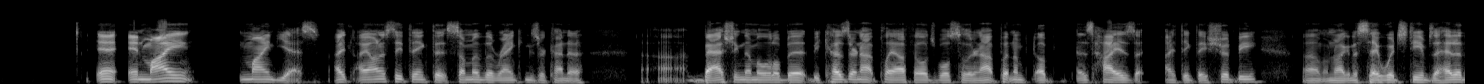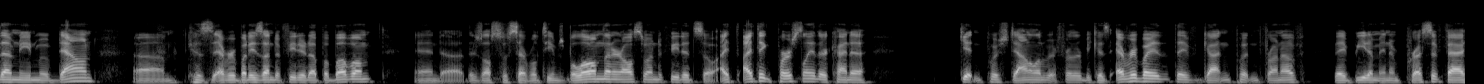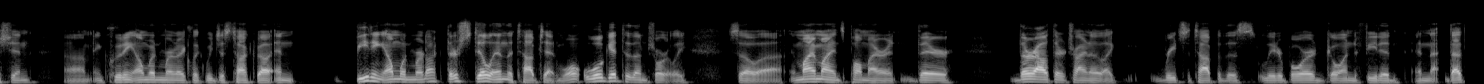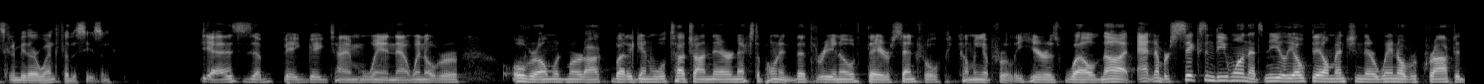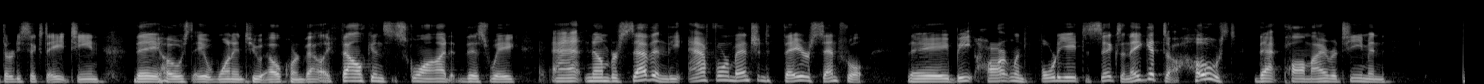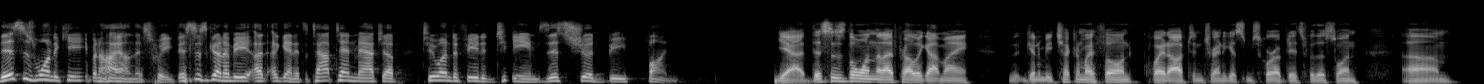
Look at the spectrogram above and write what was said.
In, in my mind, yes. I, I honestly think that some of the rankings are kind of uh, bashing them a little bit because they're not playoff eligible, so they're not putting them up as high as I think they should be. Um, I'm not going to say which teams ahead of them need to move down because um, everybody's undefeated up above them, and uh, there's also several teams below them that are also undefeated. So I I think personally they're kind of getting pushed down a little bit further because everybody that they've gotten put in front of, they've beat them in impressive fashion, um, including Elmwood Murdock, like we just talked about, and beating Elmwood Murdock, they're still in the top ten. We'll we'll get to them shortly. So uh, in my mind's Palmyra, they're they're out there trying to like reach the top of this leaderboard, go undefeated, and that, that's going to be their win for the season. Yeah, this is a big, big time win. That win over over Elmwood Murdock. But again, we'll touch on their next opponent, the 3 0 Thayer Central, coming up shortly here as well. Not at number six in D1, that's Neligh Oakdale. Mentioned their win over Crofton 36 to 18. They host a 1 and 2 Elkhorn Valley Falcons squad this week. At number seven, the aforementioned Thayer Central. They beat Heartland 48 to 6, and they get to host that Palmyra team. And this is one to keep an eye on this week. This is going to be, a, again, it's a top 10 matchup, two undefeated teams. This should be fun. Yeah, this is the one that I've probably got my, going to be checking my phone quite often, trying to get some score updates for this one. Um,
